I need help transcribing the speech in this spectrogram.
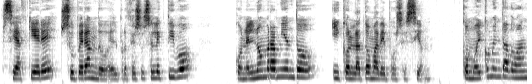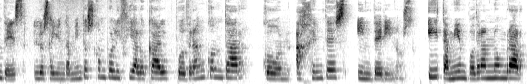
se adquiere superando el proceso selectivo con el nombramiento y con la toma de posesión. Como he comentado antes, los ayuntamientos con policía local podrán contar con agentes interinos y también podrán nombrar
